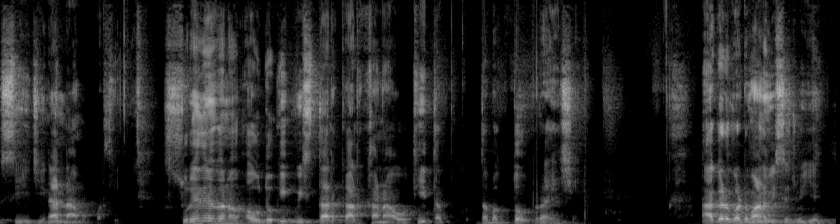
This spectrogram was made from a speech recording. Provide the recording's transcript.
સિંહજીના નામ ઉપરથી. સુરેન્દ્રનગરનો ઔદ્યોગિક વિસ્તાર કારખાનાઓથી ધબ- ધબકતો રહે છે. આગળ વઢવાણ વિશે જોઈએ,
